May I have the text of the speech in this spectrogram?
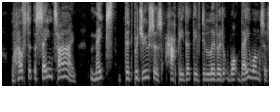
whilst at the same time makes the producers happy that they've delivered what they wanted.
